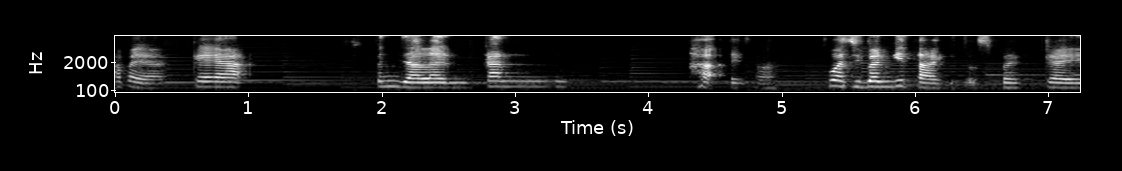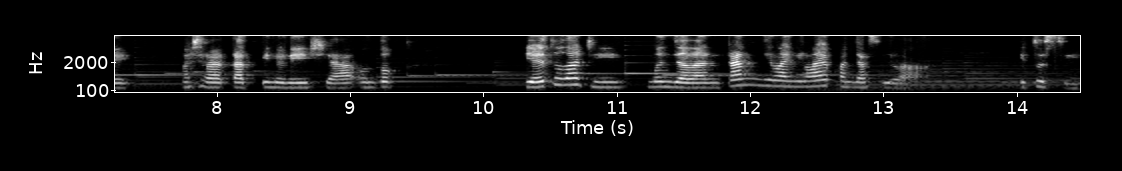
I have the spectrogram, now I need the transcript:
apa ya kayak menjalankan hak salah, kewajiban kita gitu sebagai masyarakat Indonesia untuk ya itu tadi menjalankan nilai-nilai Pancasila. Itu sih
